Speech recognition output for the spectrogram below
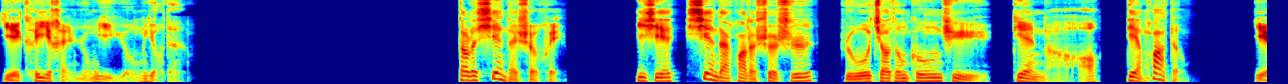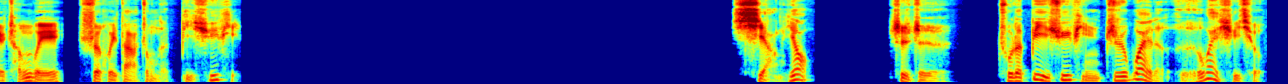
也可以很容易拥有的。到了现代社会，一些现代化的设施，如交通工具、电脑、电话等，也成为社会大众的必需品。想要是指除了必需品之外的额外需求。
